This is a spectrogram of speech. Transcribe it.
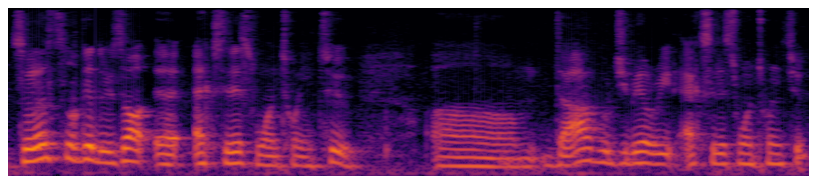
So let's look at the result. Uh, Exodus one twenty two. Um, Doug, would you be able to read Exodus one twenty two?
